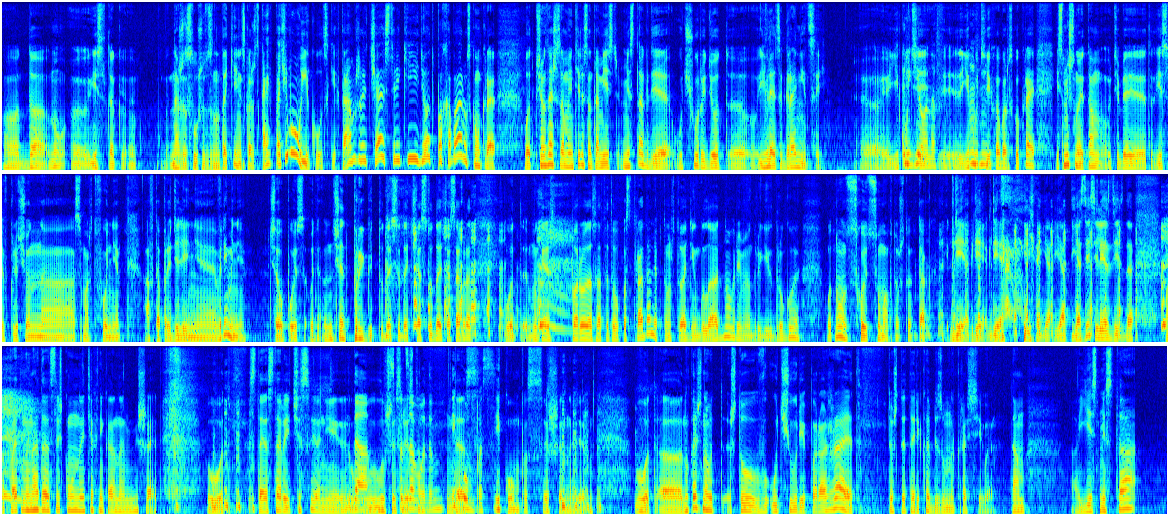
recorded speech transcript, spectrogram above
А, Да, ну, э, если так э, нас же слушают знатоки, они скажут, как, почему у якутских? Там же часть реки идет по Хабаровскому краю. Вот, причем, знаешь, самое интересное, там есть места, где Учур идет, э, является границей Якутии, Регионов. э, Якутии и Хабаровского края. И смешно, и там у тебя, если включен на смартфоне автоопределение времени, часового пояса, вот он начинает прыгать туда-сюда, час туда, час обратно. Вот. Мы, конечно, пару раз от этого пострадали, потому что у одних было одно время, у других другое. Вот. Ну, он сходит с ума, потому что так, где я, где я, где я? Я, я, я, я здесь или я здесь, да? Вот. Поэтому иногда слишком умная техника, она мешает. Вот. Ста- Старые часы, они Да, лучшие с средства. подзаводом. И Да, компас. И компас, совершенно верно. Вот. а, Ну, конечно, вот что в Учуре поражает, то, что эта река безумно красивая. Там а, есть места,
